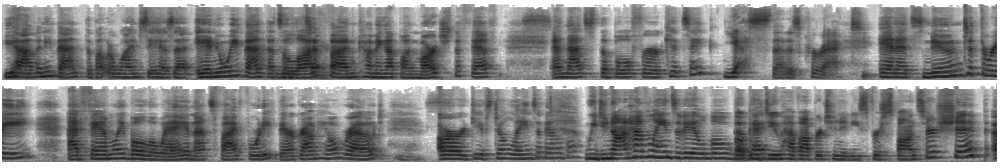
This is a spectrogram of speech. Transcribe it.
You have an event, the Butler YMCA has an annual event that's a lot do. of fun coming up on March the 5th. And that's the Bowl for Kids' Sake. Yes, that is correct. And it's noon to three at Family Bowl Away, and that's 540 Fairground Hill Road. Yes. Or do you have still lanes available? We do not have lanes available, but Okay. we do have opportunities for sponsorship. Okay.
